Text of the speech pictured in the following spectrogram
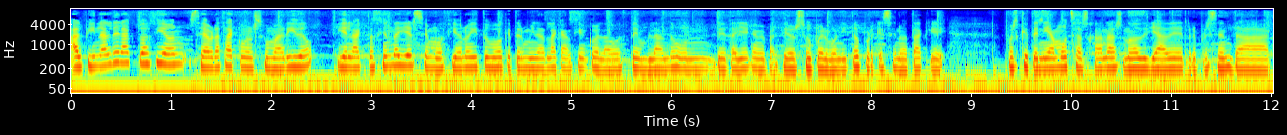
Al final de la actuación se abraza con su marido y en la actuación de ayer se emocionó y tuvo que terminar la canción con la voz temblando, un detalle que me pareció súper bonito porque se nota que pues que tenía muchas ganas no ya de representar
